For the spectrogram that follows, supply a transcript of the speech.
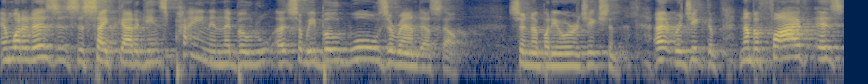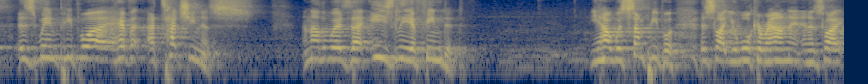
And what it is, is a safeguard against pain, and they build, uh, so we build walls around ourselves so nobody will rejection, uh, reject them. Number five is, is when people have a, a touchiness. In other words, they're easily offended. You know, with some people, it's like you walk around and it's like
